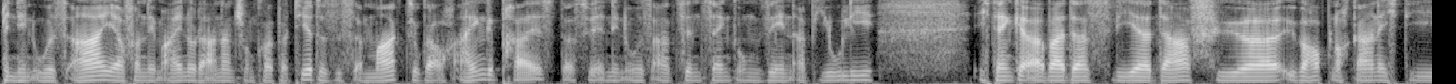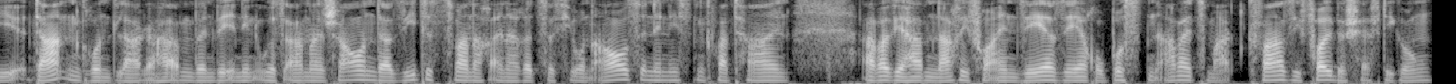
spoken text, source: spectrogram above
in den USA ja von dem einen oder anderen schon kolportiert. Das ist am Markt sogar auch eingepreist, dass wir in den USA Zinssenkungen sehen ab Juli. Ich denke aber, dass wir dafür überhaupt noch gar nicht die Datengrundlage haben, wenn wir in den USA mal schauen. Da sieht es zwar nach einer Rezession aus in den nächsten Quartalen, aber wir haben nach wie vor einen sehr, sehr robusten Arbeitsmarkt, quasi Vollbeschäftigung.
